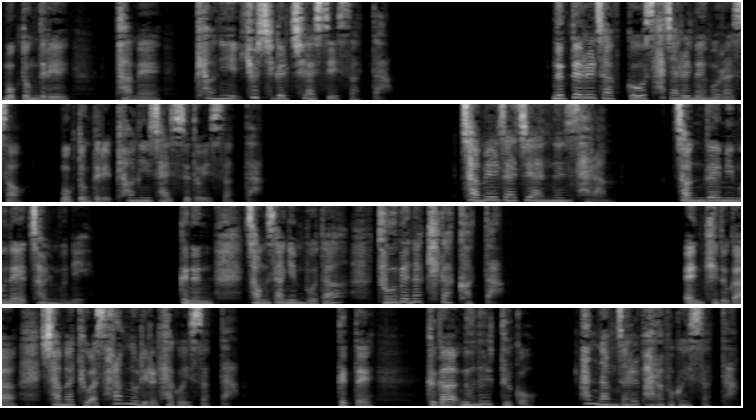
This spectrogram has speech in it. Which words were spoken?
목동들이 밤에 편히 휴식을 취할 수 있었다. 늑대를 잡고 사자를 내몰아서 목동들이 편히 잘 수도 있었다. 잠을 자지 않는 사람, 전대미문의 젊은이. 그는 정상인보다 두 배나 키가 컸다. 엔키두가 샤마트와 사랑놀이를 하고 있었다. 그때 그가 눈을 뜨고 한 남자를 바라보고 있었다.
